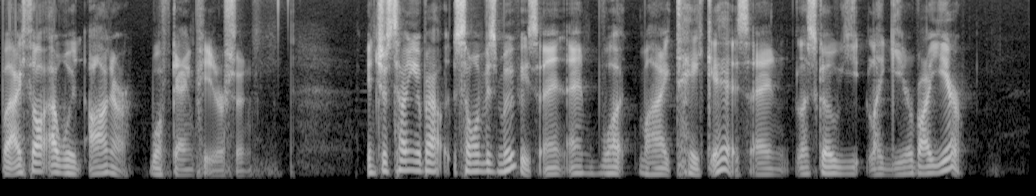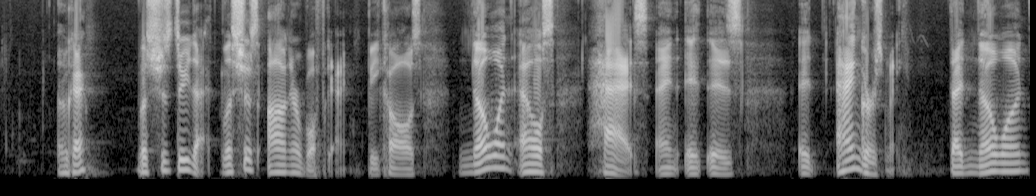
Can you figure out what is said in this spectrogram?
But I thought I would honor Wolfgang Petersen and just telling you about some of his movies and, and what my take is. And let's go like year by year. Okay? Let's just do that. Let's just honor Wolfgang because no one else has. And it is it angers me that no one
